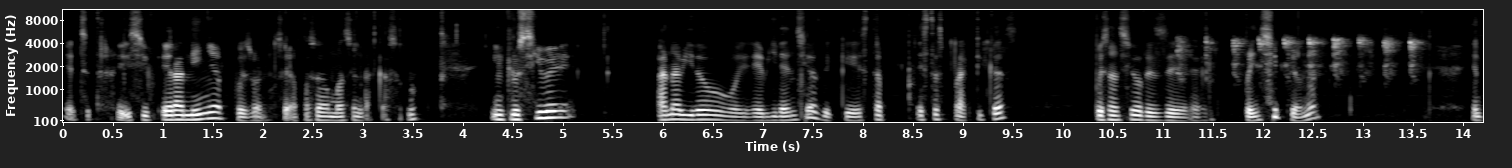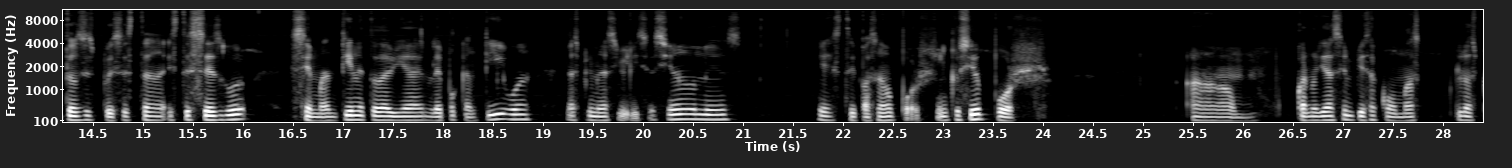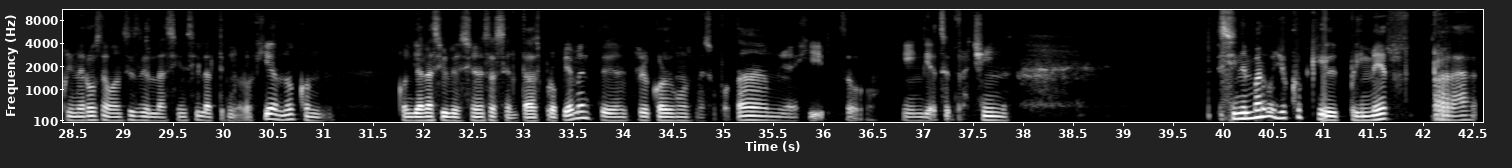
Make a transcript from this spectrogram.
etcétera. Y si era niña, pues bueno, se ha pasado más en la casa, ¿no? Inclusive han habido evidencias de que esta, estas prácticas pues han sido desde el principio, ¿no? Entonces, pues esta, este sesgo se mantiene todavía en la época antigua, las primeras civilizaciones, este, pasando por, inclusive por cuando ya se empieza como más los primeros avances de la ciencia y la tecnología, ¿no? Con, con ya las civilizaciones asentadas propiamente, recordemos Mesopotamia, Egipto, India, etcétera, China. Sin embargo, yo creo que el primer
